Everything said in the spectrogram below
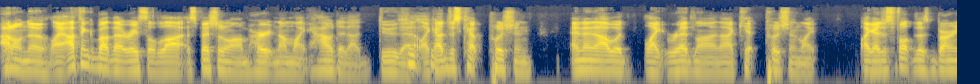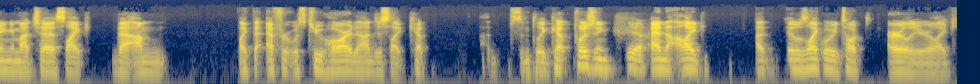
I don't know. Like I think about that race a lot, especially when I'm hurt and I'm like, how did I do that? like I just kept pushing and then I would like redline. I kept pushing like like I just felt this burning in my chest like that I'm like the effort was too hard and I just like kept I simply kept pushing. Yeah. And uh, like I, it was like what we talked earlier like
